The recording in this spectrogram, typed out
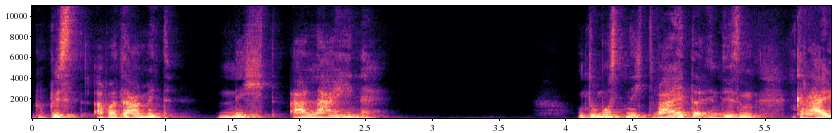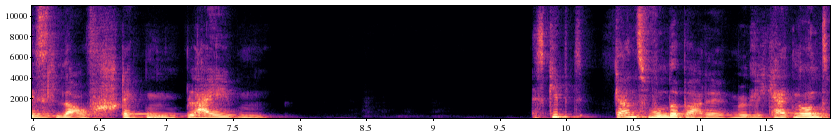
Du bist aber damit nicht alleine. Und du musst nicht weiter in diesem Kreislauf stecken bleiben. Es gibt ganz wunderbare Möglichkeiten und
